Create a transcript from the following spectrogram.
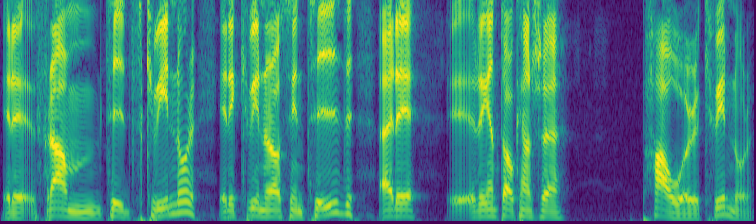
Är det framtidskvinnor? Är det kvinnor av sin tid? Är det Eh, rent av kanske powerkvinnor?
